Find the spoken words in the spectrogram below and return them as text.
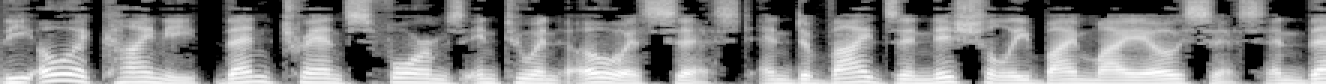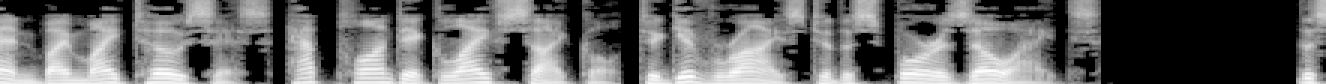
The ookinete then transforms into an oocyst and divides initially by meiosis and then by mitosis haplontic life cycle to give rise to the sporozoites. The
